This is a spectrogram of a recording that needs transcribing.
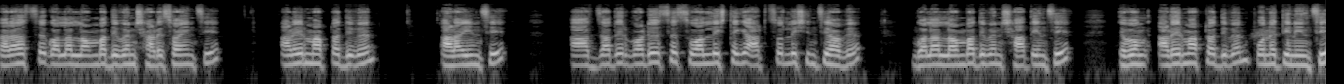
তারা হচ্ছে গলার লম্বা দিবেন সাড়ে ছয় ইঞ্চি, আড়ের মাপটা দিবেন আড়াই ইঞ্চি। আর যাদের বডি হচ্ছে চুয়াল্লিশ থেকে আটচল্লিশ ইঞ্চি হবে, গলার লম্বা দিবেন সাত ইঞ্চি এবং আড়ের মাপটা দিবেন পৌনে তিন ইঞ্চি।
